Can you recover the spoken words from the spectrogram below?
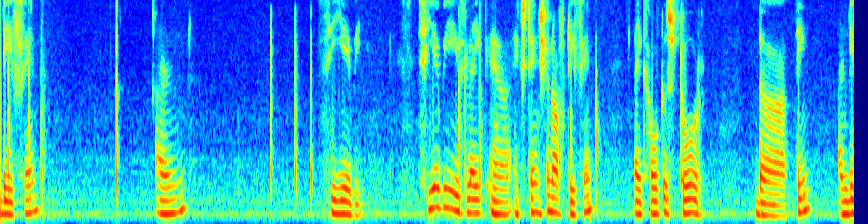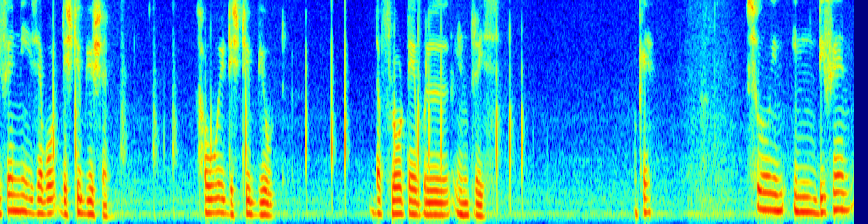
DIFANE and CAB. CAB is like uh, extension of DIFANE, like how to store the thing and DIFANE is about distribution. How we distribute the flow table entries. Okay? So in in DIFANE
